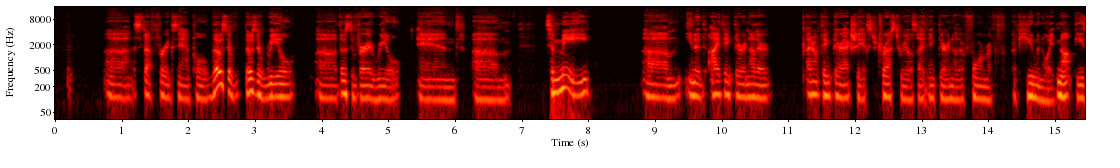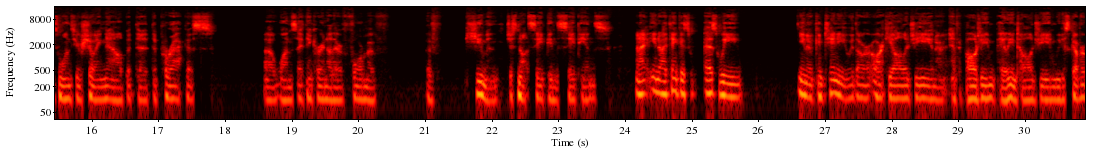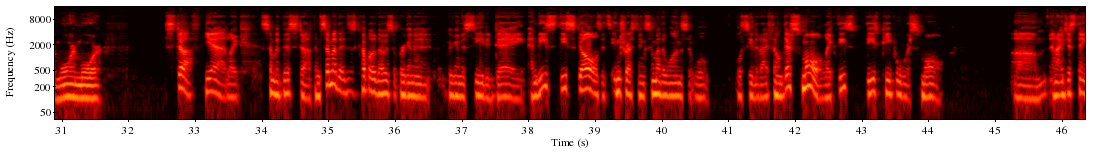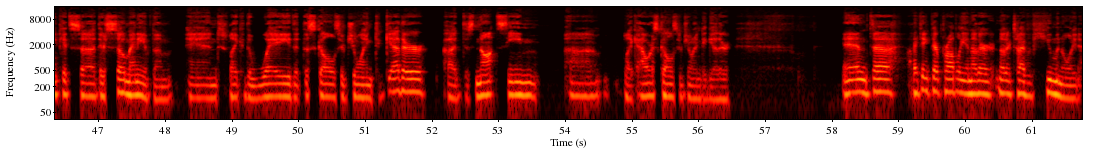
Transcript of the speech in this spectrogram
uh, stuff, for example, those are those are real. Uh, those are very real, and um, to me, um, you know, I think they're another. I don't think they're actually extraterrestrials. I think they're another form of, of humanoid, not these ones you're showing now, but the the Paracas uh, ones. I think are another form of of human, just not sapiens sapiens. And I, you know, I think as as we you know continue with our archaeology and our anthropology and paleontology and we discover more and more stuff. Yeah like some of this stuff. And some of the, there's a couple of those that we're gonna we're gonna see today. And these these skulls it's interesting some of the ones that we'll we'll see that i filmed they're small. Like these these people were small. Um and i just think it's uh there's so many of them. And like the way that the skulls are joined together uh, does not seem uh, like our skulls are joined together. And uh, I think they're probably another another type of humanoid,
